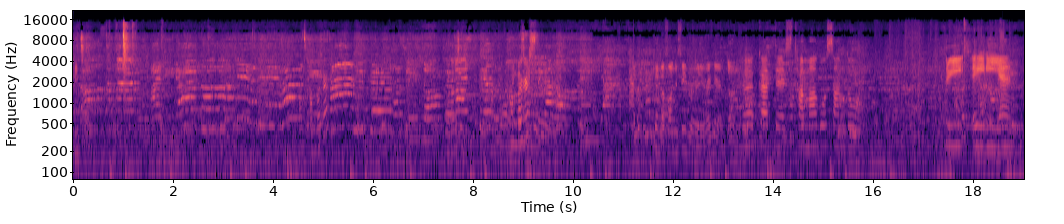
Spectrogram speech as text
Pizza. What's hamburger? Hamburger stick. Kim, I found your favorite already. Right here. Done. Look at this tamago sando. 380 yen.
